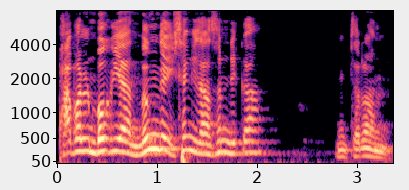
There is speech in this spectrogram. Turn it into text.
밥을 먹어야 능력이 생기지 않습니까? 저는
